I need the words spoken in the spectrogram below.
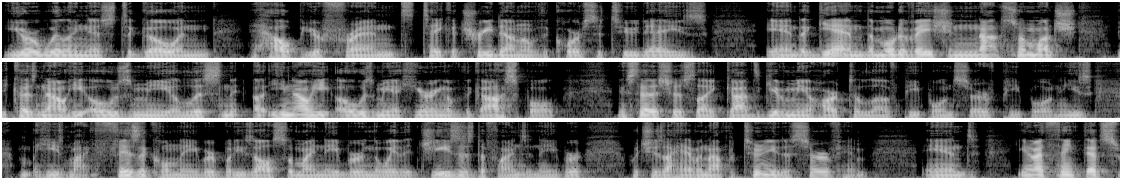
your willingness to go and help your friend take a tree down over the course of two days. And again, the motivation not so much because now he owes me a listening. Uh, he now he owes me a hearing of the gospel. Instead, it's just like God's given me a heart to love people and serve people, and He's He's my physical neighbor, but He's also my neighbor in the way that Jesus defines a neighbor, which is I have an opportunity to serve Him. And you know, I think that's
